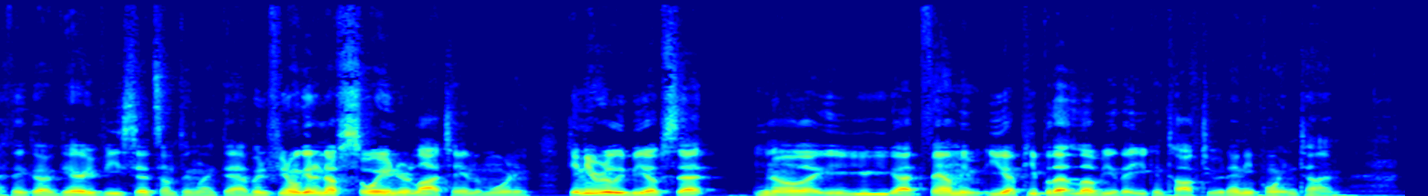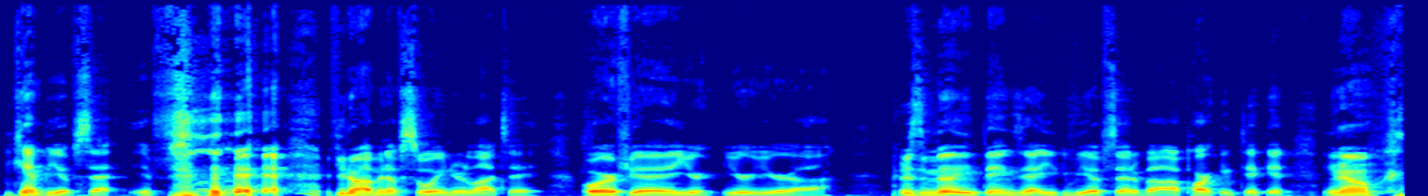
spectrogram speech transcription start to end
I think uh, Gary Vee said something like that. But if you don't get enough soy in your latte in the morning, can you really be upset? You know, like you, you got family, you got people that love you that you can talk to at any point in time. You can't be upset if if you don't have enough soy in your latte or if uh, you're you're you're uh, there's a million things that you can be upset about. A parking ticket, you know,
